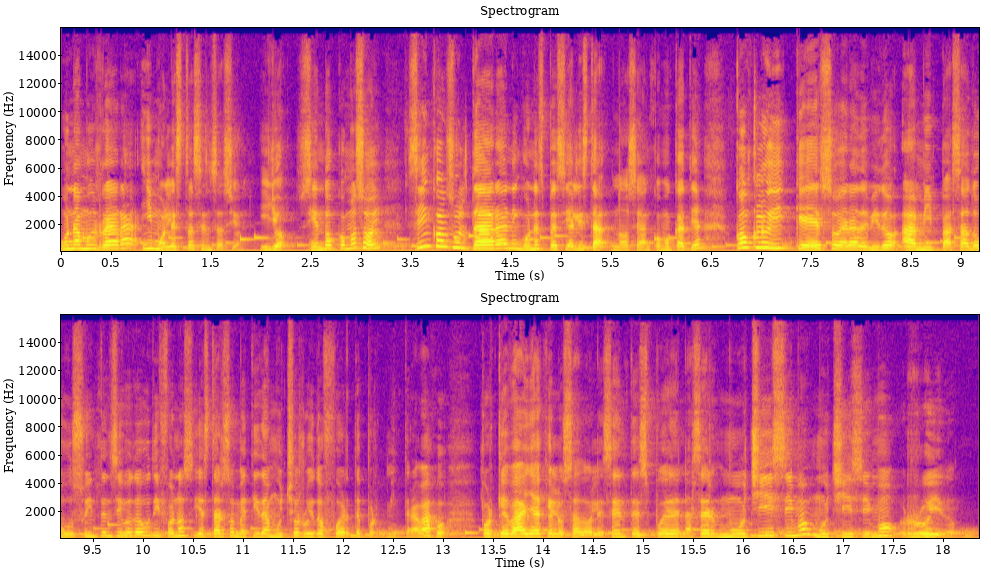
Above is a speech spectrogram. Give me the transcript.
una muy rara y molesta sensación. Y yo, siendo como soy, sin consultar a ningún especialista, no sean como Katia, concluí que eso era debido a mi pasado uso intensivo de audífonos y estar sometida a mucho ruido fuerte por mi trabajo, porque vaya que los adolescentes pueden hacer muchísimo, muchísimo ruido.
